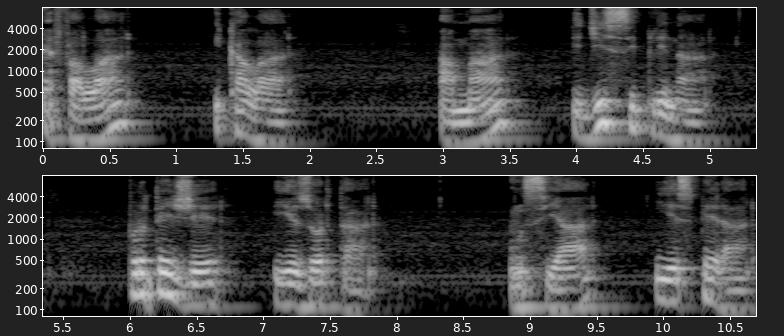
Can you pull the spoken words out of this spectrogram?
É falar e calar, amar e disciplinar, proteger e exortar ansiar e esperar.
